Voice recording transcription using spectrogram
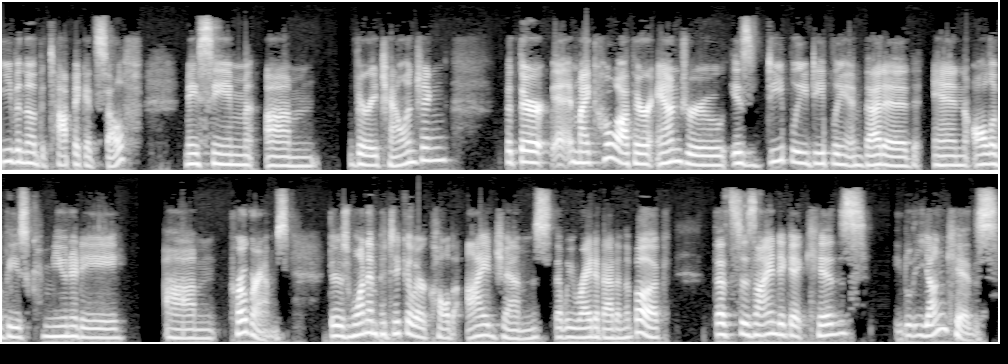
even though the topic itself may seem um, very challenging but there and my co-author andrew is deeply deeply embedded in all of these community um, programs. There's one in particular called iGEMs that we write about in the book that's designed to get kids young kids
